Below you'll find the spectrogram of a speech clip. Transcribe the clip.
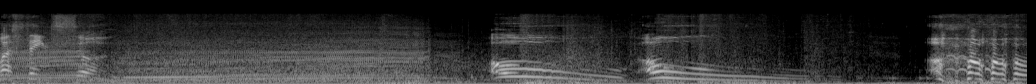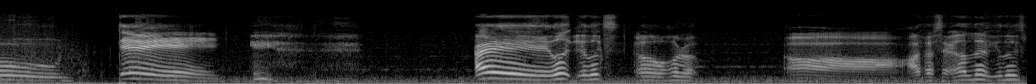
Mustang suck. Oh! Oh! Oh! Dang! Hey, look, it looks. Oh, hold up. Ah, I was about to say, oh look, it looks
